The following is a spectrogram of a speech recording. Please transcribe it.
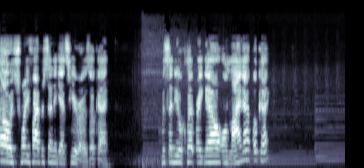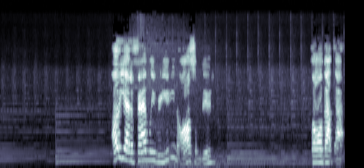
Oh, it's 25% against heroes. Okay. I'm to send you a clip right now on lineup. Okay. Oh, yeah, the family reunion. Awesome, dude. It's all about that.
